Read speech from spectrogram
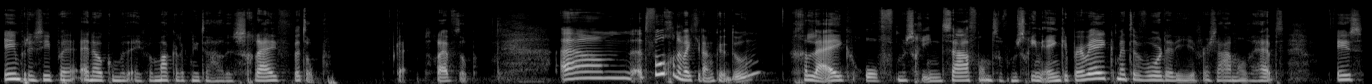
in principe, en ook om het even makkelijk nu te houden, schrijf het op. Oké, schrijf het op. Um, het volgende wat je dan kunt doen, gelijk of misschien s'avonds of misschien één keer per week met de woorden die je verzameld hebt, is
